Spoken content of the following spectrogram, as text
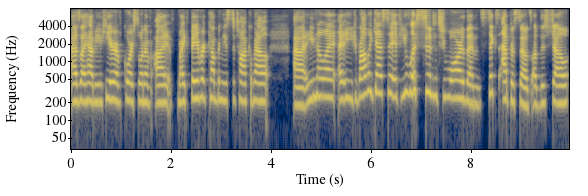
as I have you here, of course, one of I, my favorite companies to talk about. Uh, you know what? Uh, you can probably guess it. If you listen to more than six episodes of this show,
